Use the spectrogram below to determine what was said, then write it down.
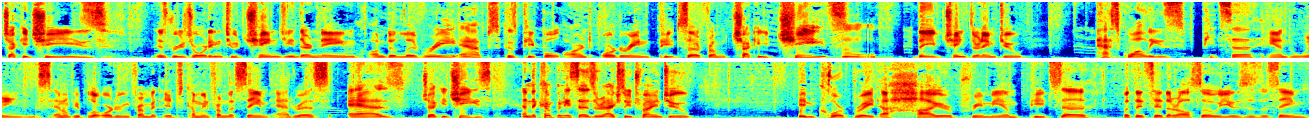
Chuck E. Cheese is resorting to changing their name on delivery apps because people aren't ordering pizza from Chuck E. Cheese. Hmm. They've changed their name to Pasquale's Pizza and Wings. And when people are ordering from it, it's coming from the same address as Chuck E. Cheese. And the company says they're actually trying to incorporate a higher premium pizza, but they say that it also uses the same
